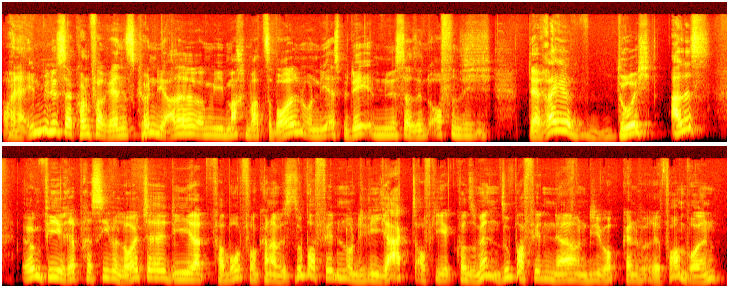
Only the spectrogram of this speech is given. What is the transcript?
Aber in der Innenministerkonferenz können die alle irgendwie machen, was sie wollen. Und die SPD-Innenminister sind offensichtlich der Reihe durch alles irgendwie repressive Leute, die das Verbot von Cannabis super finden und die die Jagd auf die Konsumenten super finden ja, und die überhaupt keine Reform wollen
